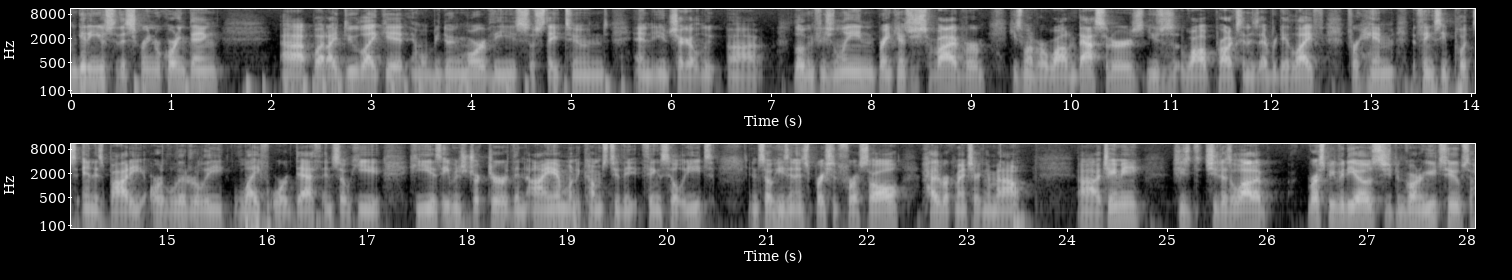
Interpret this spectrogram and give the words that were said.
I'm getting used to this screen recording thing. Uh, but I do like it, and we'll be doing more of these. So stay tuned, and you know, check out uh, Logan Fusion Lean, brain cancer survivor. He's one of our wild ambassadors. Uses wild products in his everyday life. For him, the things he puts in his body are literally life or death, and so he he is even stricter than I am when it comes to the things he'll eat. And so he's an inspiration for us all. Highly recommend checking him out. Uh, Jamie, she's she does a lot of recipe videos. She's been growing her YouTube, so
